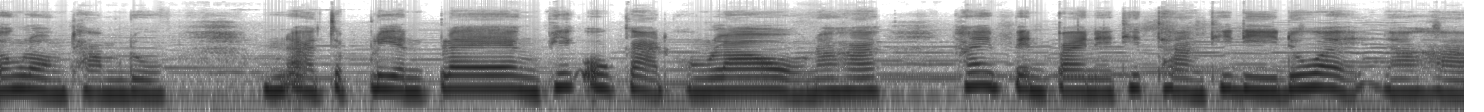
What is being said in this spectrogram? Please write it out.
ต้องลองทำดู มันอาจจะเปลี่ยนแปลงพลิกโอกาสของเรานะคะ ให้เป็นไปในทิศทางที่ดีด้วยนะคะ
